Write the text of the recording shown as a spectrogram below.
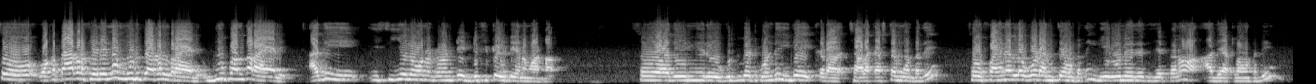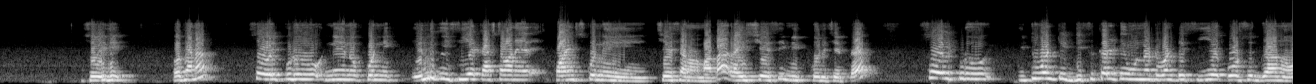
సో ఒక పేపర్ ఫెయిల్ అయినా మూడు పేపర్లు రాయాలి. గ్రూప్ అంతా రాయాలి. అది ఈ సిఏలో ఉన్నటువంటి డిఫికల్టీ అనమాట సో సో అది మీరు గుర్తుపెట్టుకోండి. ఇదే ఇక్కడ చాలా కష్టంగా ఉంటుంది. సో ఫైనల్లో కూడా అంతే ఉంటుంది. ఈ రూల్ ఏదైతే చెప్పానో అది అట్లా ఉంటుంది. సో ఇది. ఓకేనా సో ఇప్పుడు నేను కొన్ని ఎందుకు ఈ సీఏ కష్టం అనే పాయింట్స్ కొన్ని చేశాను అనమాట రైస్ చేసి మీకు కొన్ని చెప్పా. సో ఇప్పుడు ఇటువంటి డిఫికల్టీ ఉన్నటువంటి సీఏ కోర్సుకు గాను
